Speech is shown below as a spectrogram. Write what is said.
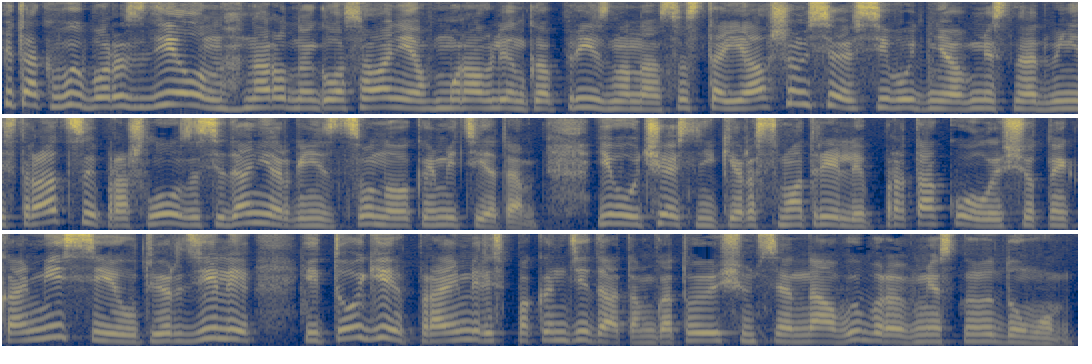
Итак, выбор сделан. Народное голосование в Муравленко признано состоявшимся. Сегодня в местной администрации прошло заседание Организационного комитета. Его участники рассмотрели протоколы счетной комиссии и утвердили итоги праймерис по кандидатам, готовящимся на выборы в местную думу.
